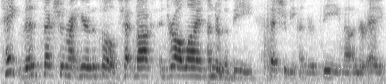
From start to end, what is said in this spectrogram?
take this section right here, this little checkbox, and draw a line under the B. That should be under B, not under A.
